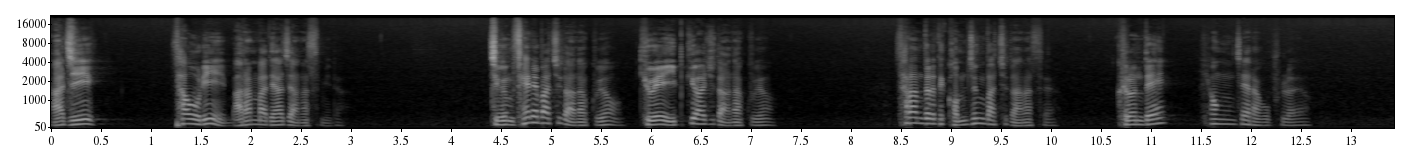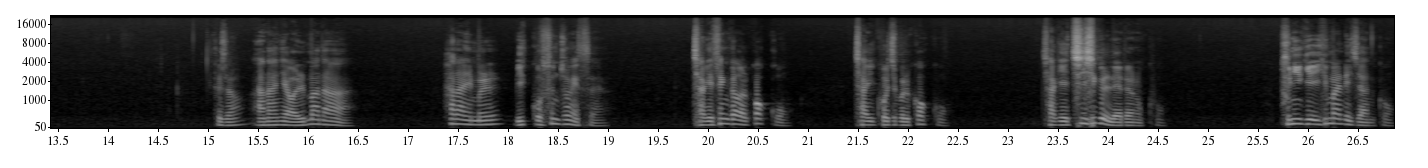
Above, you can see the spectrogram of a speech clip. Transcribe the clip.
아직 사울이 말 한마디 하지 않았습니다. 지금 세례받지도 않았고요. 교회에 입교하지도 않았고요. 사람들한테 검증받지도 않았어요. 그런데 형제라고 불러요. 그죠? 아나니아 얼마나 하나님을 믿고 순종했어요. 자기 생각을 꺾고, 자기 고집을 꺾고, 자기의 지식을 내려놓고, 분위기에 휘말리지 않고,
